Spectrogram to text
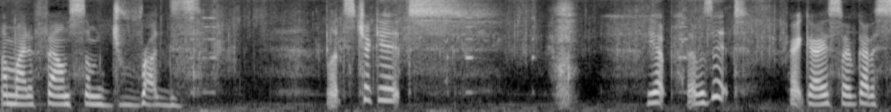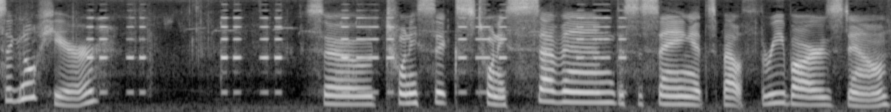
I might have found some drugs. Let's check it. Yep, that was it. All right, guys, so I've got a signal here. So 26, 27, this is saying it's about three bars down.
